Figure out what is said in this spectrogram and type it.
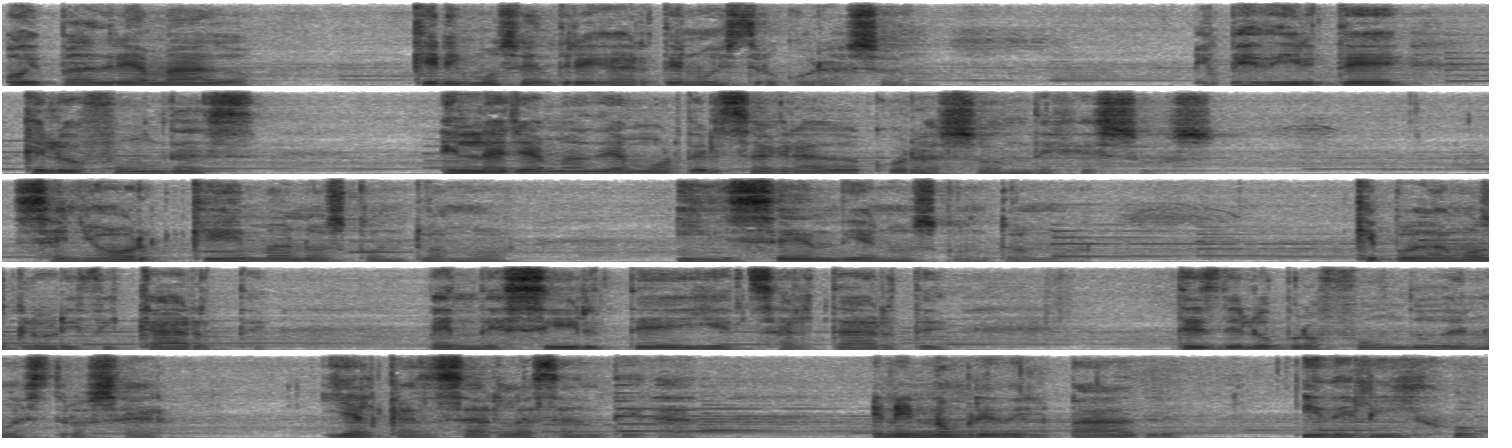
Hoy, Padre amado, queremos entregarte nuestro corazón y pedirte que lo fundas en la llama de amor del Sagrado Corazón de Jesús. Señor, quémanos con tu amor, incéndianos con tu amor, que podamos glorificarte, bendecirte y exaltarte desde lo profundo de nuestro ser y alcanzar la santidad. En el nombre del Padre, y del Hijo,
